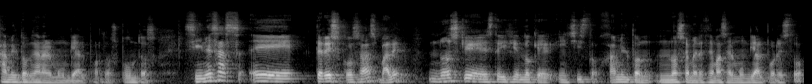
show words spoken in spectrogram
Hamilton gana el Mundial por 2 puntos. Sin esas eh, tres cosas, ¿vale? No es que esté diciendo que, insisto, Hamilton no se merece más el Mundial por esto,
